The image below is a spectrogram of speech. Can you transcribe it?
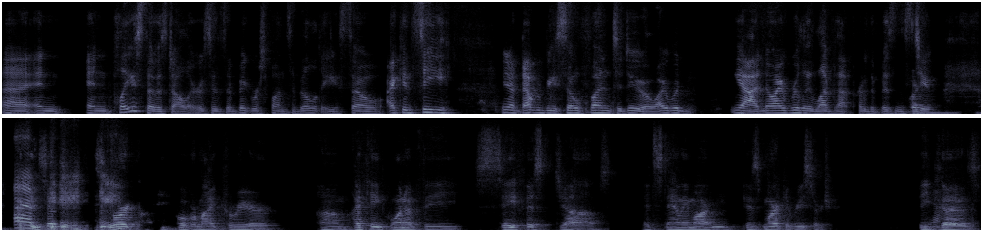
uh, and, and place those dollars is a big responsibility. So I could see, you know, that would be so fun to do. I would yeah, no, I really love that part of the business too. I um, historically over my career, um, I think one of the safest jobs at Stanley Martin is market research because yeah.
